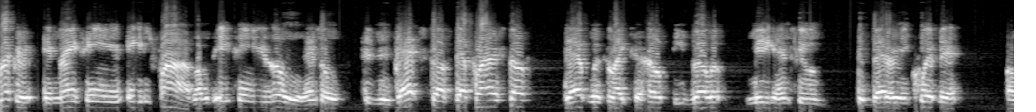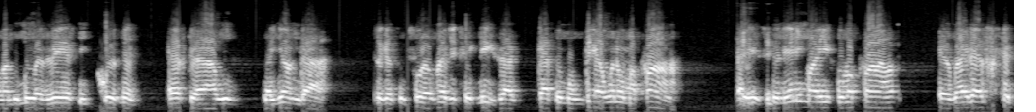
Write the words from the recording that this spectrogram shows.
record in 1985. I was 18 years old. And so that stuff, that prior stuff, that was like to help develop me into the better equipment, um, the more advanced equipment after I was a young guy. I got some 1200 Technics. I got them on there. I went on my prime. I didn't spend any money for my prime. And right after,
